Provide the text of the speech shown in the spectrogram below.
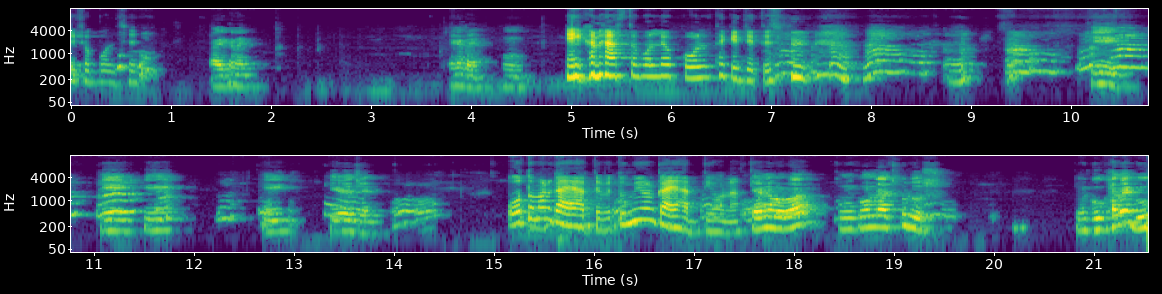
এসব বলছে এখানে এখানে? হুম। এইখানে আসতে বললেও কোল থেকে যেতে। কি? কি? কি? কি? কি হয়েছে? ও তোমার গায়ে হাত দেবে তুমি ওর গায়ে হাত দিও না। কেন বাবা? তুমি কোন রাজপুরুষ? তুমি গু খাবে গু?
